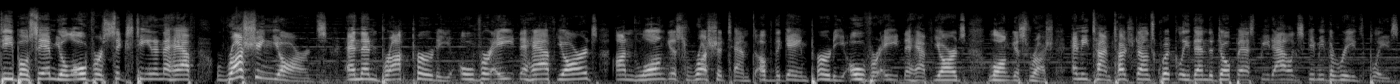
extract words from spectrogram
Deebo Samuel, over 16 and a half rushing yards. And then Brock Purdy, over eight and a half yards on longest rush attempt of the game. Purdy, over eight and a half yards, longest rush. Anytime touchdowns quickly, then the dope ass beat. Alex, give me the reads, please.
